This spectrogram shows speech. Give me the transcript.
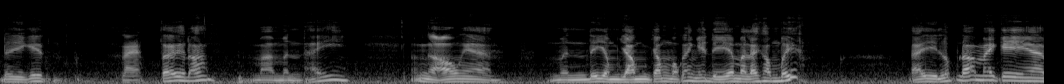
đi cái lạc tới đó mà mình thấy nó ngộ nghe mình đi vòng vòng trong một cái nghĩa địa mà lại không biết tại vì lúc đó mấy cái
